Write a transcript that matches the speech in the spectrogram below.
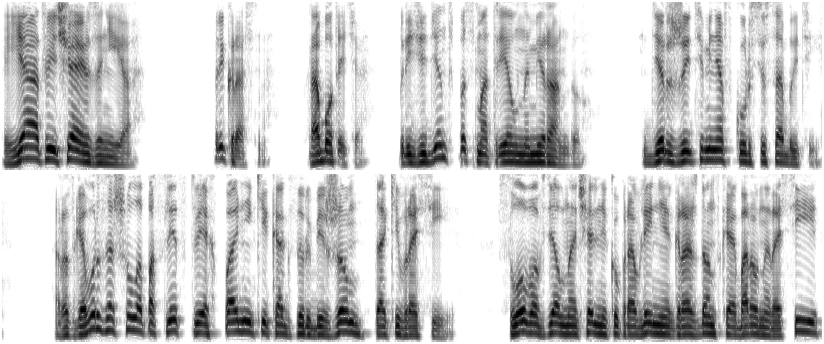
«Я отвечаю за нее». «Прекрасно. Работайте». Президент посмотрел на Миранду. «Держите меня в курсе событий». Разговор зашел о последствиях паники как за рубежом, так и в России. Слово взял начальник управления гражданской обороны России,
